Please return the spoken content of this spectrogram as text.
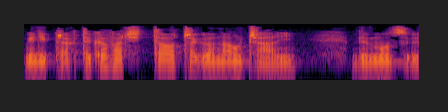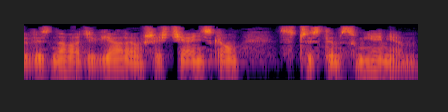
mieli praktykować to, czego nauczali, by móc wyznawać wiarę chrześcijańską z czystym sumieniem.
